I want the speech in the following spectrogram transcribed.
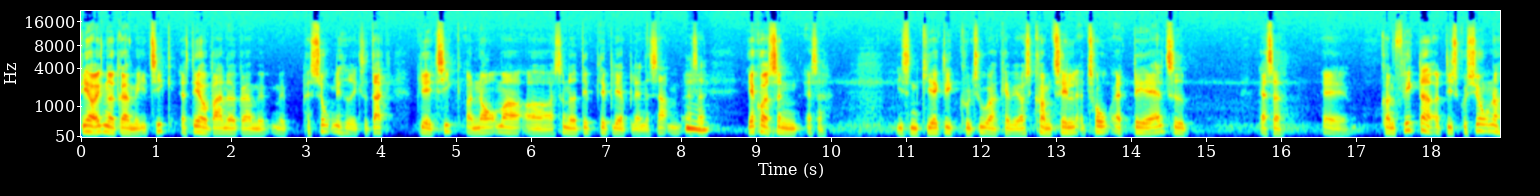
det har jo ikke noget at gøre med etik, altså det har jo bare noget at gøre med, med personlighed, ikke? Så der bliver etik og normer og sådan noget, det, det bliver blandet sammen. Mm. Altså, jeg kunne også sådan, altså, i sådan en kirkelig kultur kan vi også komme til at tro, at det er altid altså øh, konflikter og diskussioner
